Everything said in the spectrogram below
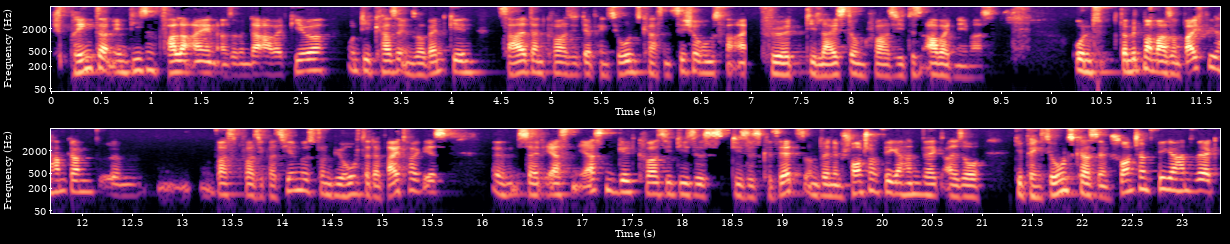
springt dann in diesem Falle ein. Also wenn der Arbeitgeber und die Kasse insolvent gehen, zahlt dann quasi der Pensionskassensicherungsverein für die Leistung quasi des Arbeitnehmers. Und damit man mal so ein Beispiel haben kann, ähm, was quasi passieren müsste und wie hoch da der Beitrag ist, ähm, seit 1.1. gilt quasi dieses, dieses Gesetz. Und wenn im Schornsteinfegerhandwerk also die Pensionskasse im Schornsteinfegerhandwerk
